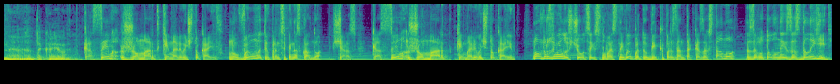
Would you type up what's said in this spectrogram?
э, Такаева. Касим Жомарт Кемельович Токаєв. Ну, вимовити, в принципі, не складно. Ще раз, Касим Жомарт Кемельович Токаєв. Ну, зрозуміло, що цей словесний випад у бік президента Казахстану заготовлений заздалегідь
